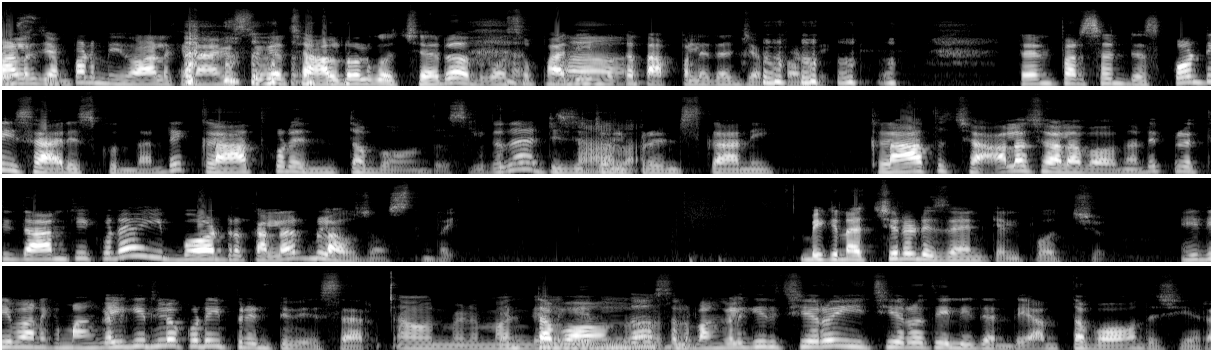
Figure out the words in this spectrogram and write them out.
వాళ్ళకి చెప్పండి. మీ వాళ్ళకి నాగస్గా చాలా రోజులుగా వచ్చారు. అందుకోసం పది ఇవ్వక తప్పలేదని చెప్పండి. టెన్ పర్సెంట్ డిస్కౌంట్ ఈ శారీస్కి ఉందండి క్లాత్ కూడా ఎంత బాగుంది అసలు కదా. డిజిటల్ ప్రింట్స్ కానీ క్లాత్ చాలా చాలా బాగుందండి. ప్రతి దానికి కూడా ఈ బార్డర్ కలర్ బ్లౌజ్ వస్తుంది. మీకు నచ్చిన డిజైన్కి వెళ్ళిపోవచ్చు. ఇది మనకి మంగళగిరిలో కూడా ఈ ప్రింట్ వేశారు. అవును మేడం ఎంత బాగుందో అసలు మంగళగిరి చీరో ఈ చీరో తెలియదండి. అంత బాగుంది చీర.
